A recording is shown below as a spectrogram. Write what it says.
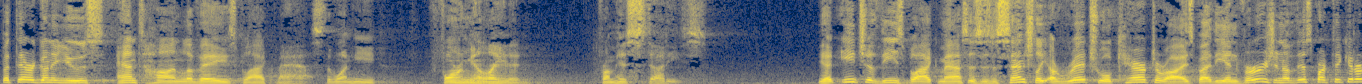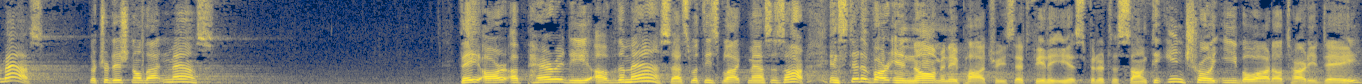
but they're going to use Anton LaVey's Black Mass, the one he formulated from his studies. Yet each of these black masses is essentially a ritual characterized by the inversion of this particular mass, the traditional Latin Mass. They are a parody of the Mass. That's what these black Masses are. Instead of our in nomine Patris et Filii et Spiritus Sancti, intro ibo ad altare Dei,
